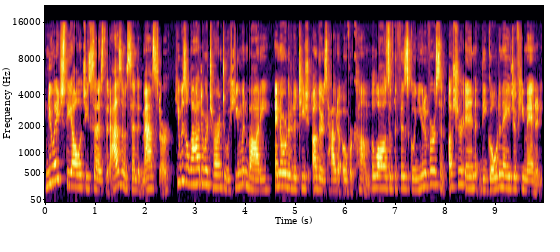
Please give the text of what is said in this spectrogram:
New Age theology says that as an ascended master, he was allowed to return to a human body in order to teach others how to overcome the laws of the physical universe and usher in the golden age of humanity.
